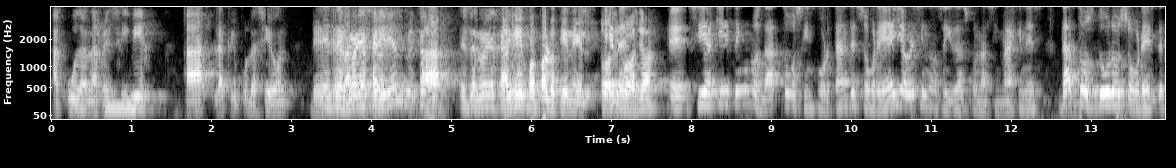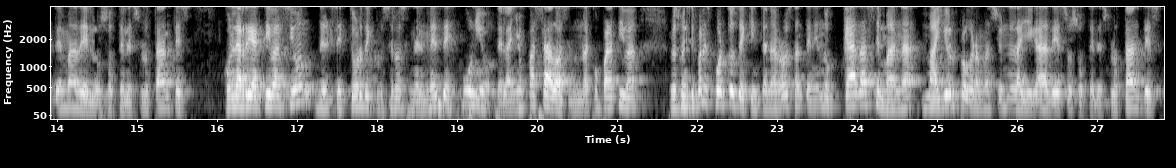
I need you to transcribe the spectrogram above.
acudan a recibir a la tripulación ¿Es del Royal Caribbean, ¿Ah? ¿Es del Royal Caribbean? Aquí Juan Pablo tiene toda la información. Eh, sí, aquí tengo unos datos importantes sobre ello, a ver si nos ayudas con las imágenes. Datos duros sobre este tema de los hoteles flotantes. Con la reactivación del sector de cruceros en el mes de junio del año pasado, haciendo una comparativa, los principales puertos de Quintana Roo están teniendo cada semana mayor programación en la llegada de esos hoteles flotantes.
